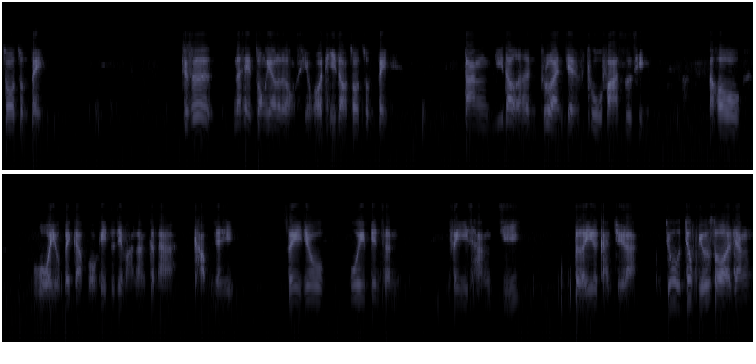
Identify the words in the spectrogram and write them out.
做准备，就是那些重要的东西我提早做准备。当遇到很突然间突发事情，然后我有被干，我可以直接马上跟他扛下去，所以就不会变成非常急的一个感觉啦。就就比如说，好像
